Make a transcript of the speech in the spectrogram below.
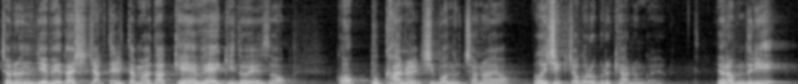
저는 예배가 시작될 때마다 개회 기도에서 꼭 북한을 집어넣잖아요. 의식적으로 그렇게 하는 거예요. 여러분들이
